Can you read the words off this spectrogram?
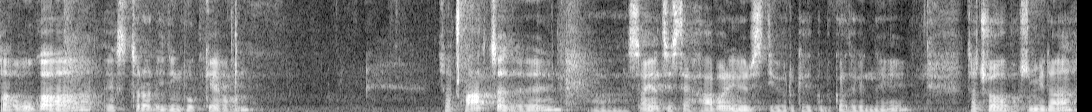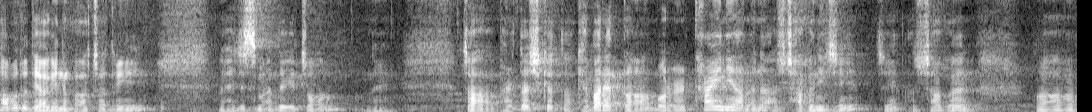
자, 5가 엑스트라 리딩 볼게요. 자, 과학자들, 아, 사이언티스트의 하버드 유니버시티 이렇게 묶어야 되겠네. 자, 주어가 복수입니다. 하버드 대학에 있는 과학자들이 네, 해지 쓰면 안 되겠죠. 네. 자, 발달시켰다, 개발했다. 뭐를 타이니 하면은 아주 작은이지, 그치? 아주 작은 어,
